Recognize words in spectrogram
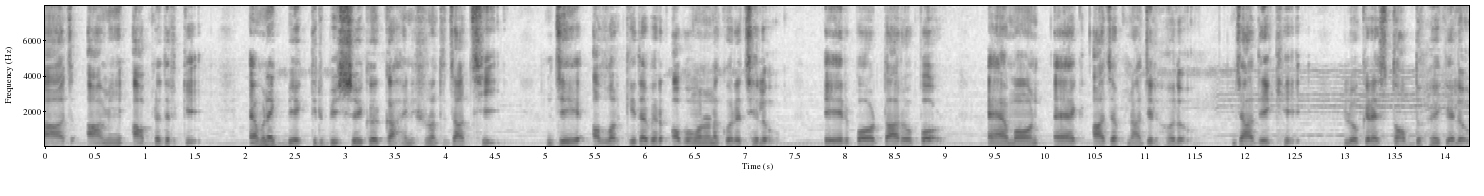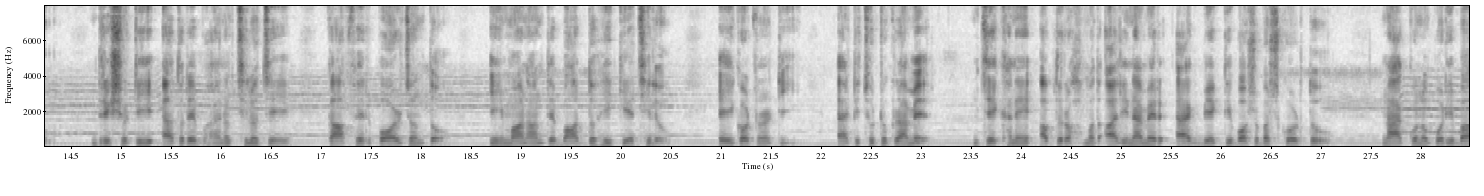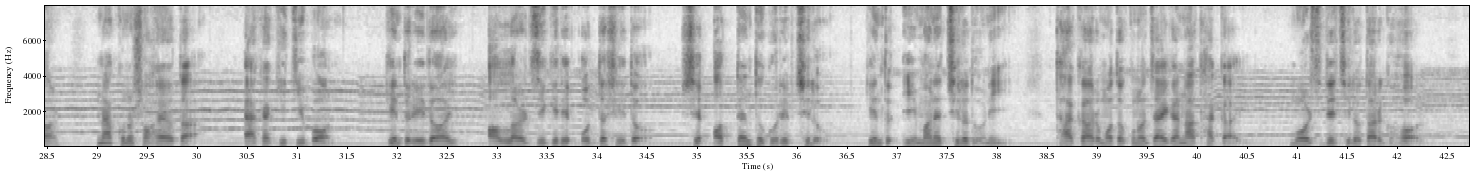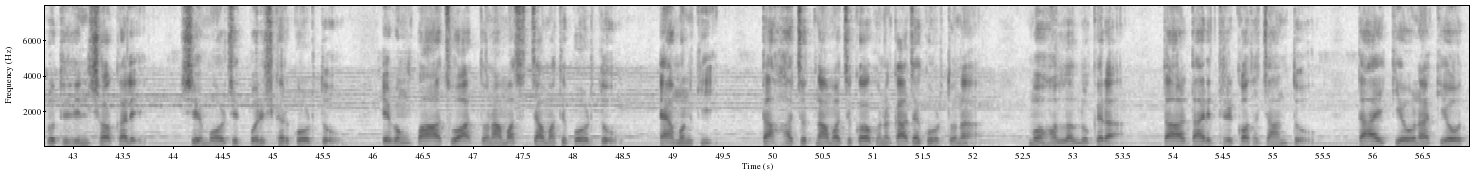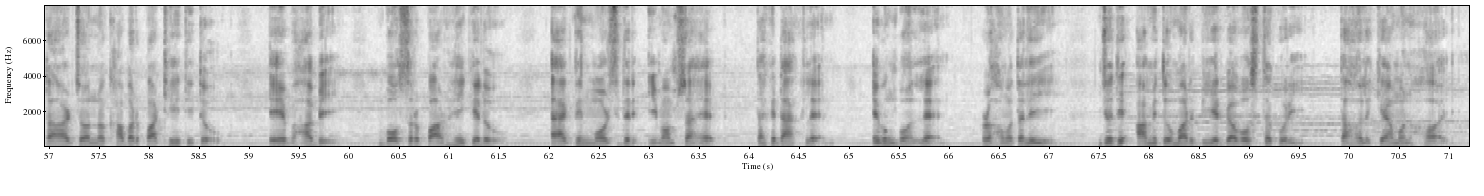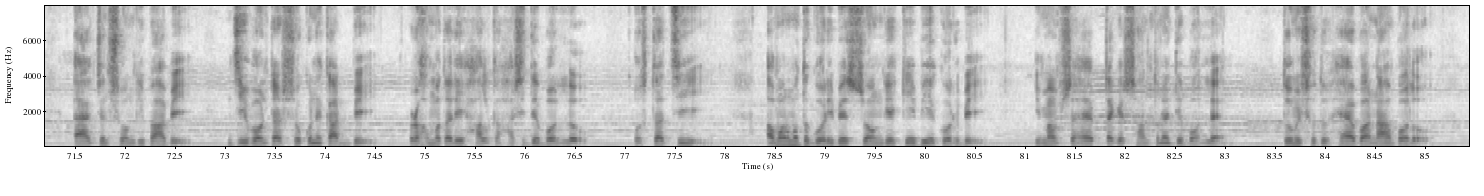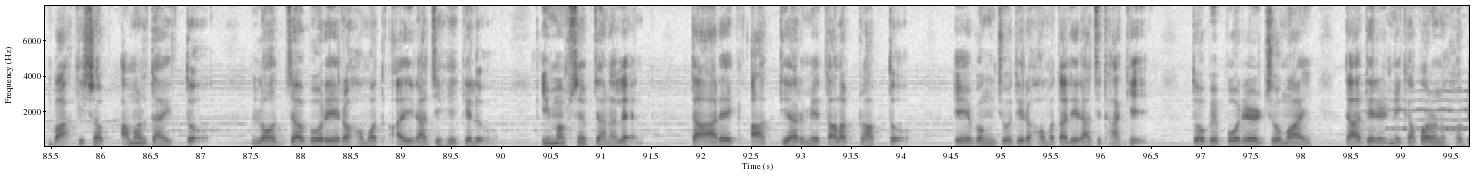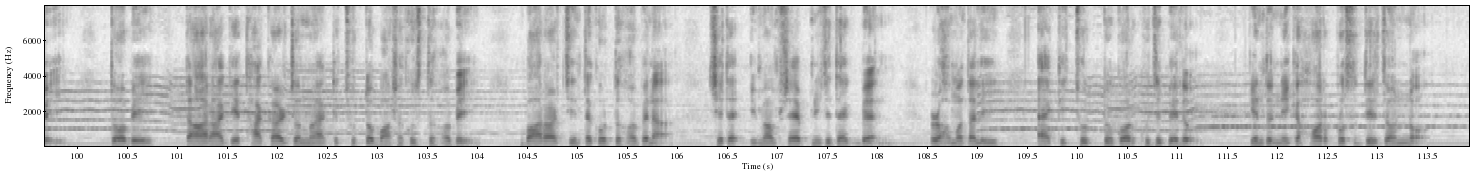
আজ আমি আপনাদেরকে এমন এক ব্যক্তির বিস্ময়কর কাহিনী শোনাতে যাচ্ছি, যে আল্লাহর কিতাবের অবমাননা করেছিল। এরপর তার ওপর এমন এক আজাব নাজিল হলো, যা দেখে লোকেরা স্তব্ধ হয়ে গেল। দৃশ্যটি এতটাই ভয়ানক ছিল যে কাফের পর্যন্ত ইমান আনতে বাধ্য হয়ে গিয়েছিল। এই ঘটনাটি একটি ছোট গ্রামের, যেখানে আব্দুর রহমত আলী নামের এক ব্যক্তি বসবাস করত। না কোনো পরিবার না কোনো সহায়তা, একাকী জীবন। কিন্তু হৃদয় আল্লাহর জিগিরে উদ্যাসিত সে অত্যন্ত গরিব ছিল, কিন্তু ইমানের ছিল ধনী। থাকার মতো কোনো জায়গা না থাকায় মসজিদে ছিল তার ঘর। প্রতিদিন সকালে সে মসজিদ পরিষ্কার করত এবং পাঁচ ও আত্ম নামাজ জামাতে পড়ত। এমনকি তা হাজত নামাজে কখনো কাজা করতো না। মহল্লার লোকেরা তার দারিদ্রের কথা জানতো, তাই কেউ না কেউ তার জন্য খাবার পাঠিয়ে দিত। এভাবে বছর পার হয়ে গেল। একদিন মসজিদের ইমাম সাহেব তাকে ডাকলেন এবং বললেন, রহমত আলী, যদি আমি তোমার বিয়ের ব্যবস্থা করি, তাহলে কেমন হয়? একজন সঙ্গী পাবে জীবনটা শকুনে কাটবে। রহমত আলী হালকা হাসিতে বলল, ওস্তাদজি, আমার মতো গরিবের সঙ্গে কে বিয়ে করবে? ইমাম সাহেব তাকে সান্ত্বনা দিয়ে বললেন, তুমি শুধু হ্যাঁ বা না বলো, বাকি সব আমার দায়িত্ব। লজ্জা ভরে রহমত আলী রাজি হয়ে গেল। ইমাম সাহেব জানালেন, তার এক আত্মীয়ার মেয়ে তালাকপ্রাপ্ত এবং যদি রহমত আলী রাজি থাকে, তবে পরের জমায় তাদের নিকা পড়ানো হবে। তবে তার আগে থাকার জন্য একটি ছোট্ট বাসা খুঁজতে হবে। বাড়ার চিন্তা করতে হবে না, সেটা ইমাম সাহেব নিজে দেখবেন। রহমত আলী একটি ছোট্ট ঘর খুঁজে পেল, কিন্তু নিকা হওয়ার প্রস্তুতির জন্য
